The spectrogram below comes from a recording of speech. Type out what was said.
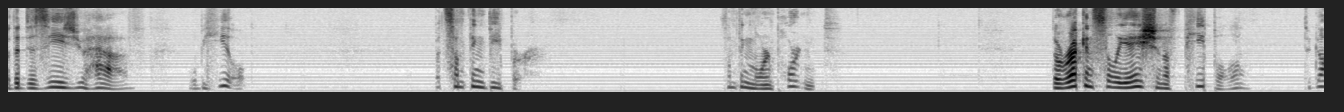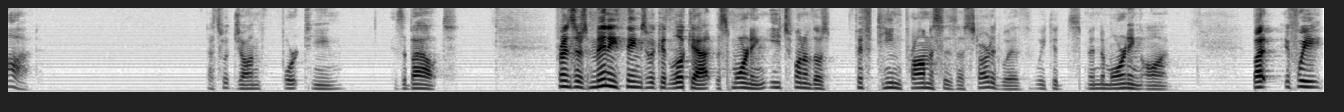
or the disease you have will be healed. But something deeper, something more important the reconciliation of people to God. That's what John 14 is about. Friends, there's many things we could look at this morning, each one of those 15 promises I started with, we could spend a morning on. But if we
